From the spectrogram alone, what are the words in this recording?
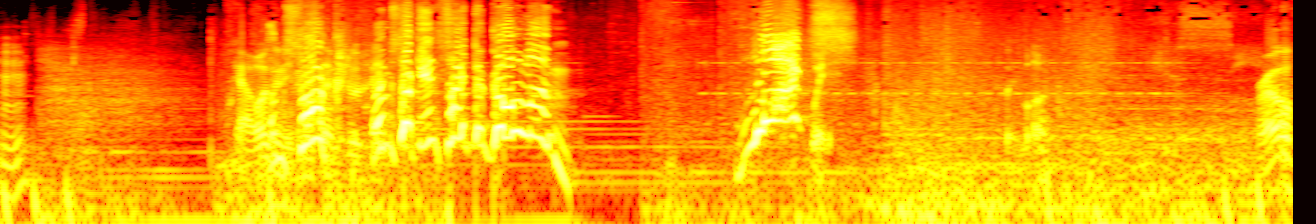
Mm-hmm. Yeah, I wasn't I'm even stuck! I'm stuck inside the golem! What? Wait. Wait, what? Bro.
